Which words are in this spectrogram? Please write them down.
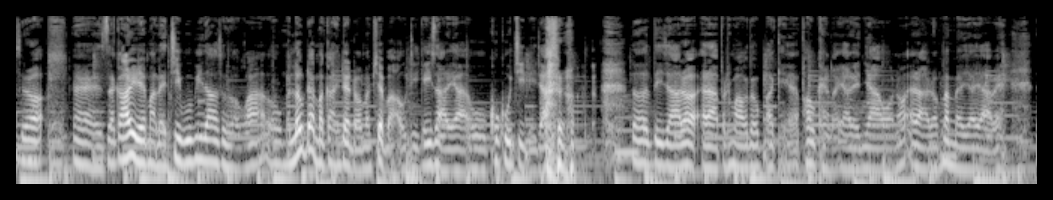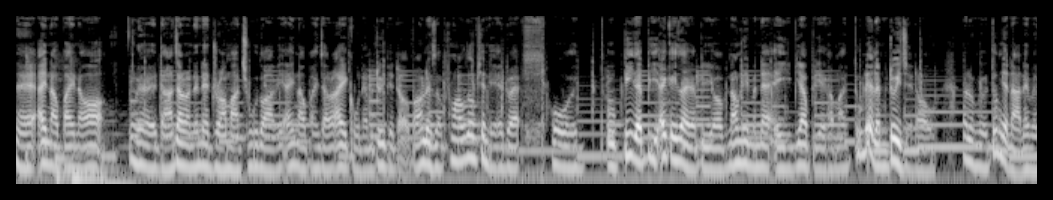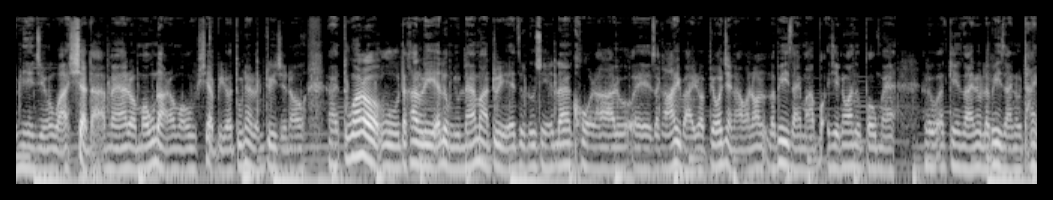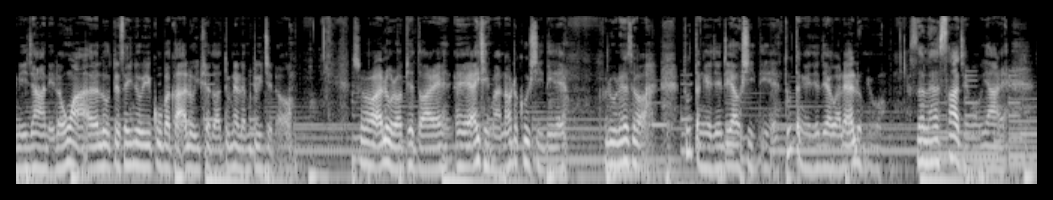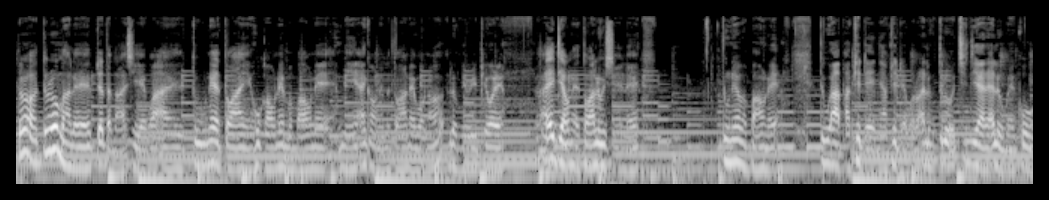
ဆိုတော့အဲစကားတွေထဲမှာလည်းကြည်ဘူးပြီးသားဆိုတော့ကွာဟိုမလုတ်တက်မကင်တက်တော့မဖြစ်ပါဘူးဒီကိစ္စတွေကဟိုခုခုကြည့်နေကြဆိုတော့တော့တေချာတော့အဲ့ဒါပထမဆုံးပတ်ကင်ဖောက်ခံလိုက်ရတဲ့ညာပေါ့နော်အဲ့ဒါတော့မှတ်မှတ်ရရပဲအဲအဲ့နောက်ပိုင်းတော့အဲ ဒါကြတော့နည်းနည်း drama ချိုးသွားပြီအဲ့နောက်ပိုင်းကျတော့အဲ့အကိုနဲ့မတွေ့ဖြစ်တော့ဘာလို့လဲဆိုတော့ပထမဆုံးဖြစ်နေတဲ့အတွက်ဟိုဟိုပြီးလည်းပြီးအဲ့ကိစ္စရပြီးရောနောက်နေ့မနေ့အိမ်ပြောက်ပြီးတဲ့ခါမှာသူလည်းလည်းမတွေ့ချင်တော့ဘူးအဲ့လိုမျိုးသူ့မျက်နှာလည်းမမြင်ချင်ဘူးကွာရှက်တာအမှန်ကတော့မုန်းတာတော့မဟုတ်ရှက်ပြီးတော့သူနဲ့လည်းမတွေ့ချင်တော့အဲသူကတော့ဟိုတခါလေအဲ့လိုမျိုးလမ်းမှာတွေ့ရဲဆိုလို့ရှိရင်လမ်းခေါ်တာတို့အဲစကားတွေပါပြီးတော့ပြောချင်တာပေါ့နော်လက်ဖေးဆိုင်မှာအရင်တော့ဆိုပုံမှန်အဲ့လိုအကင်ဆိုင်တို့လက်ဖေးဆိုင်တို့ထိုင်နေကြနေလုံးဝအဲ့လိုတစိမ့်တို့ကြီးကိုဘက်ကအဲ့လိုကြီးဖြစ်သွားသူနဲ့လည်းမတွေ့ချင်တော့ ဆိုတော့အဲ့လိုတော့ဖြစ်သွားတယ်အဲအဲ့ချိန်မှာနောက်တစ်ခုရှိသေးတယ်ဘယ်လိုလဲဆိုတော့သူတငယ်ချင်းတယောက်ရှိသေးတယ်သူတငယ်ချင်းတယောက်ကလည်းအဲ့လိုမျိုးဇလန်းစကြင်ပုံရတယ်သူတို့သူတို့မှလည်းပြဿနာရှိရကွာအဲသူနဲ့တွားရင်ဟိုကောင်နဲ့မပေါင်းနဲ့အမင်းအဲ့ကောင်နဲ့မတွားနဲ့ပေါ့နော်အဲ့လိုမျိုးကြီးပြောတယ်အဲ့ဒီကြောင့်နဲ့တွားလို့ရှိရင်လည်း သူနဲ့မပေါင်းနဲ့သူကဘာဖြစ်တယ်ညာဖြစ်တယ်ပေါ့နော်အဲ့လိုသူတို့ချင်းချင်းရတယ်အဲ့လိုပဲကို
